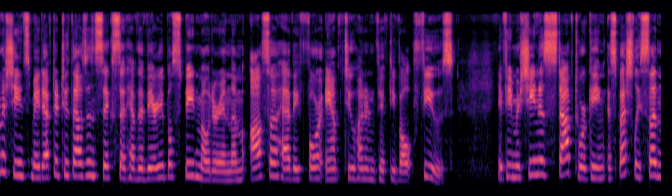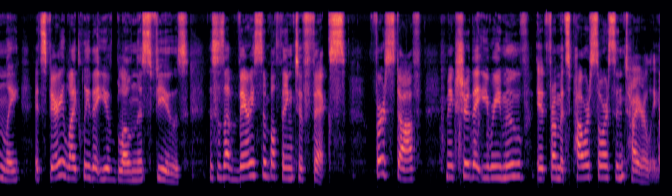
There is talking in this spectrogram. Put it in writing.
machines made after 2006 that have the variable speed motor in them also have a 4 amp 250 volt fuse. If your machine has stopped working, especially suddenly, it's very likely that you've blown this fuse. This is a very simple thing to fix. First off, make sure that you remove it from its power source entirely.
